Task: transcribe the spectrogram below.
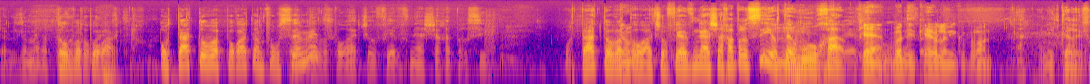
הייתה זמרת טובה פורט. אותה טובה פורט המפורסמת? טובה פורט שהופיעה בפני השח הפרסי. אותה טובה נו. פורט שהופיעה בפני השח הפרסי יותר מאוחר. כן, בוא תתקרב למיקרופון. אה, אני אתקרב.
